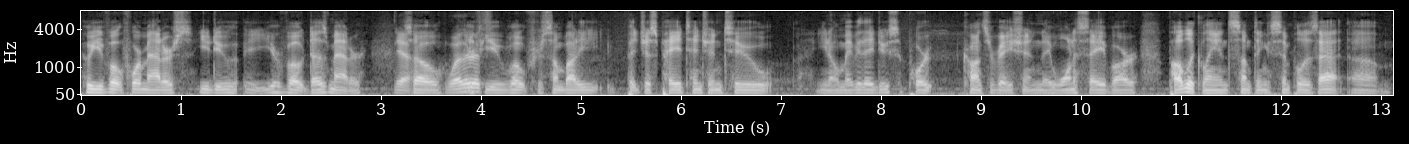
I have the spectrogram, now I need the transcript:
who you vote for matters. You do your vote does matter. Yeah. So Whether if you vote for somebody, but just pay attention to, you know, maybe they do support conservation. They want to save our public lands. Something as simple as that. Um,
